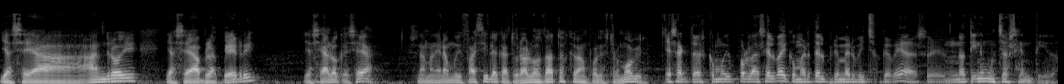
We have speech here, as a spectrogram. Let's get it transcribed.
ya sea Android, ya sea BlackBerry, ya sea lo que sea. Es una manera muy fácil de capturar los datos que van por nuestro móvil. Exacto, es como ir por la selva y comerte el primer bicho que veas. Eh, no tiene mucho sentido.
